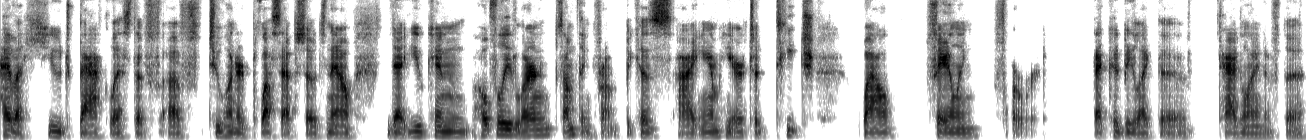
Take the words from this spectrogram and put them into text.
I have a huge backlist of of 200 plus episodes now that you can hopefully learn something from because I am here to teach while failing forward. That could be like the tagline of the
